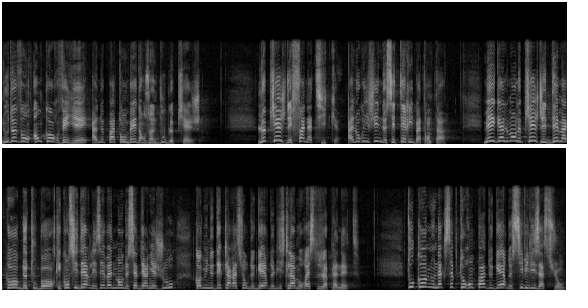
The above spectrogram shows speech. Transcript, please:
nous devons encore veiller à ne pas tomber dans un double piège. Le piège des fanatiques à l'origine de ces terribles attentats, mais également le piège des démagogues de tous bords qui considèrent les événements de ces derniers jours comme une déclaration de guerre de l'islam au reste de la planète. Tout comme nous n'accepterons pas de guerre de civilisation,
